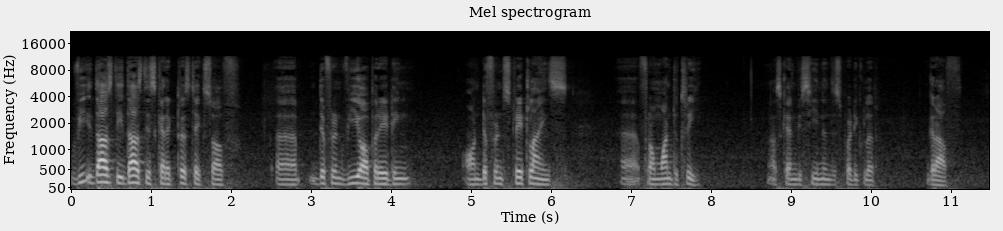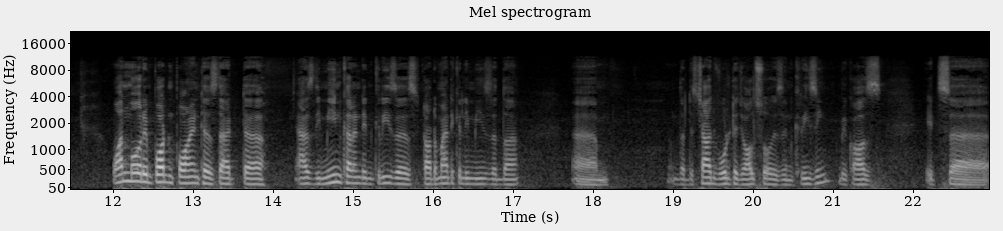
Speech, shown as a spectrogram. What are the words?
V thus the thus these characteristics of uh, different V operating on different straight lines uh, from 1 to 3 as can be seen in this particular graph. One more important point is that uh, as the mean current increases it automatically means that the um, the discharge voltage also is increasing because it is uh,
